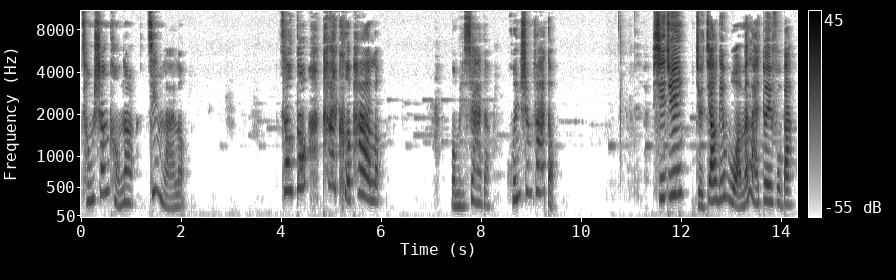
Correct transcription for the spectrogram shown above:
从伤口那儿进来了。糟糕，太可怕了！我们吓得浑身发抖。细菌就交给我们来对付吧。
